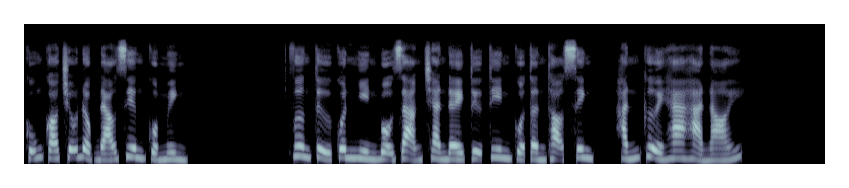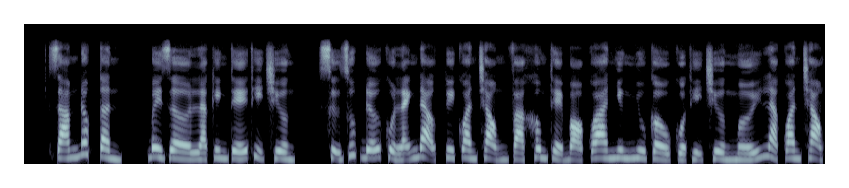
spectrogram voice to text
cũng có chỗ độc đáo riêng của mình. Vương Tử Quân nhìn bộ dạng tràn đầy tự tin của Tần Thọ Sinh, hắn cười ha hả nói. Giám đốc Tần, bây giờ là kinh tế thị trường, sự giúp đỡ của lãnh đạo tuy quan trọng và không thể bỏ qua nhưng nhu cầu của thị trường mới là quan trọng.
